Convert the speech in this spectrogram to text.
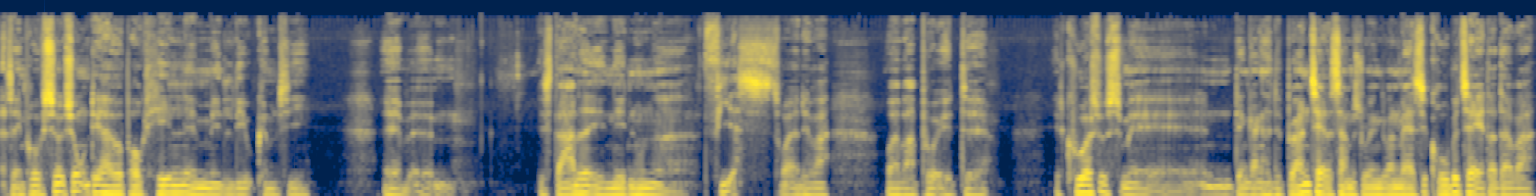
Altså improvisation, det har jeg jo brugt hele mit liv, kan man sige. Øh, øh, det startede i 1980, tror jeg det var, hvor jeg var på et, øh, et kursus med, dengang hed det Børneteatersammenslutning, det var en masse gruppeteater, der var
